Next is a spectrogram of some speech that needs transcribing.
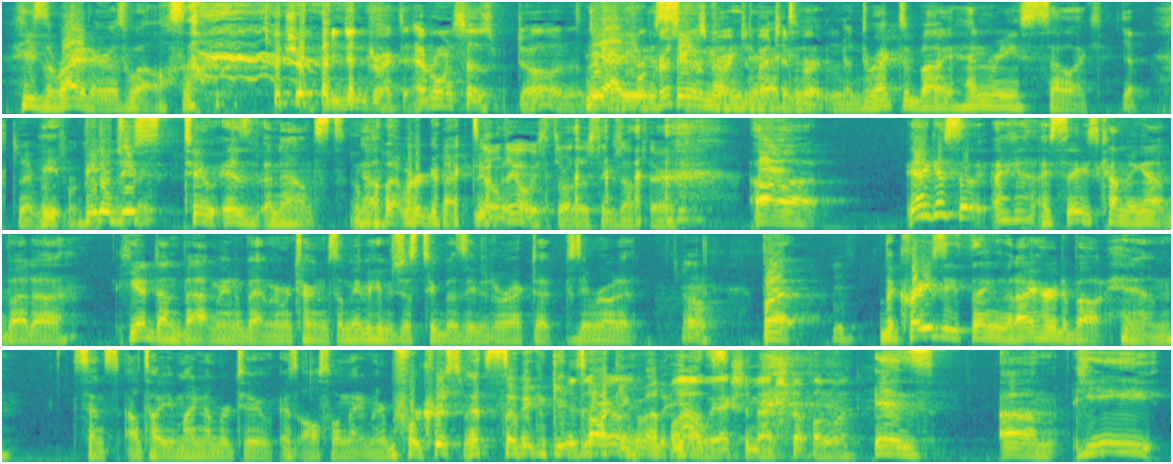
He's the writer as well. So Sure, but he didn't direct it. Everyone says, "Oh, Nightmare yeah, you would Christmas," assume that he directed by Tim Burton. And, Directed by Right. Henry Selick. Yep, He, Christmas, Beetlejuice 2 is announced now Okay. that we're back to No, it. they always throw those things up there. Uh, yeah, I guess, uh, I guess I say he's coming up, but uh, he had done Batman and Batman Returns, so maybe he was just too busy to direct it because he wrote it. Oh, But. The crazy thing that I heard about him, since I'll tell you my number two is also Nightmare Before Christmas, so we can keep is it talking really? about it. Wow, yes. we actually matched up on one. is um, he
